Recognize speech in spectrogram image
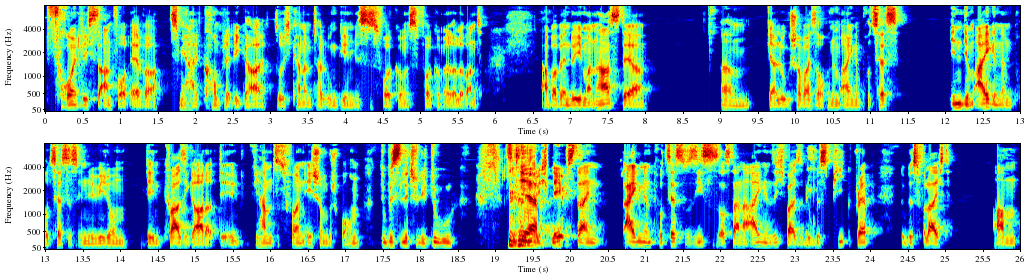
freundlichste Antwort ever. Ist mir halt komplett egal. So, ich kann damit halt umgehen. Mir ist es vollkommen, ist vollkommen irrelevant. Aber wenn du jemanden hast, der ähm, ja logischerweise auch in einem eigenen Prozess, in dem eigenen Prozess des Individuum, den quasi gerade, den, wir haben es vorhin eh schon besprochen, du bist literally du. So, ja. Du durchlebst deinen eigenen Prozess, du siehst es aus deiner eigenen Sichtweise, du bist Peak Prep, du bist vielleicht ähm,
